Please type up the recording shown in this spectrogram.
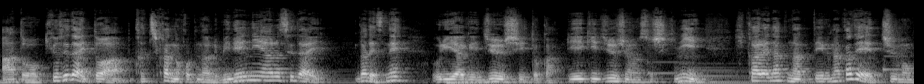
あと旧世代とは価値観の異なるミレニアル世代がですね売上重視とか利益重視の組織に惹かれなくなっている中で注目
